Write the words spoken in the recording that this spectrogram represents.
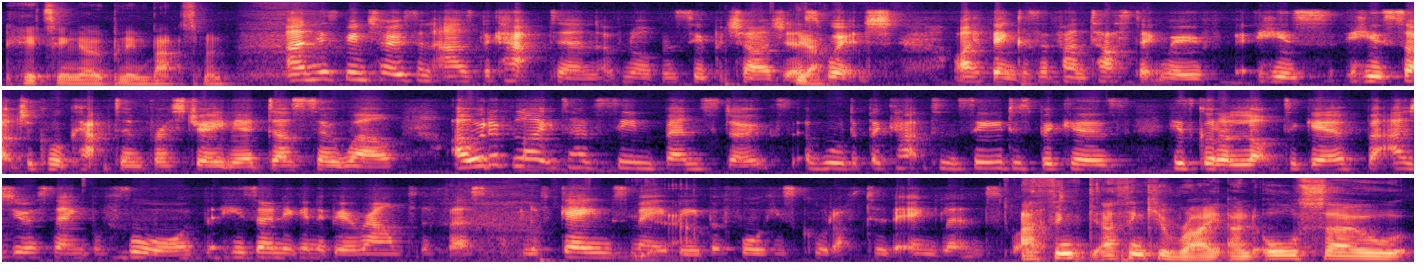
hitting opening batsman. And he's been chosen as the captain of Northern Superchargers, Yeah. which I think is a fantastic move. He's he's such a cool captain for Australia, does so well. I would have liked to have seen Ben Stokes awarded the captaincy just because he's got a lot to give. But as you were saying before, that he's only going to be around for the first couple of games maybe before he's called off to the England squad. I think I think you're right, and also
